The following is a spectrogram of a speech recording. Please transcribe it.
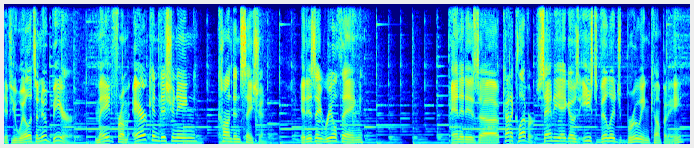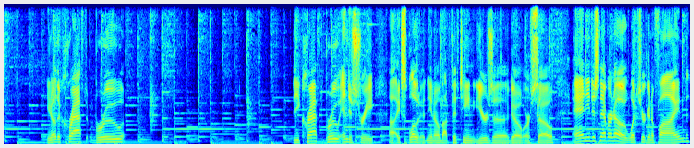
if you will. It's a new beer made from air conditioning condensation. It is a real thing, and it is uh, kind of clever. San Diego's East Village Brewing Company. You know the craft brew the craft brew industry uh, exploded, you know, about 15 years ago or so. And you just never know what you're going to find.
